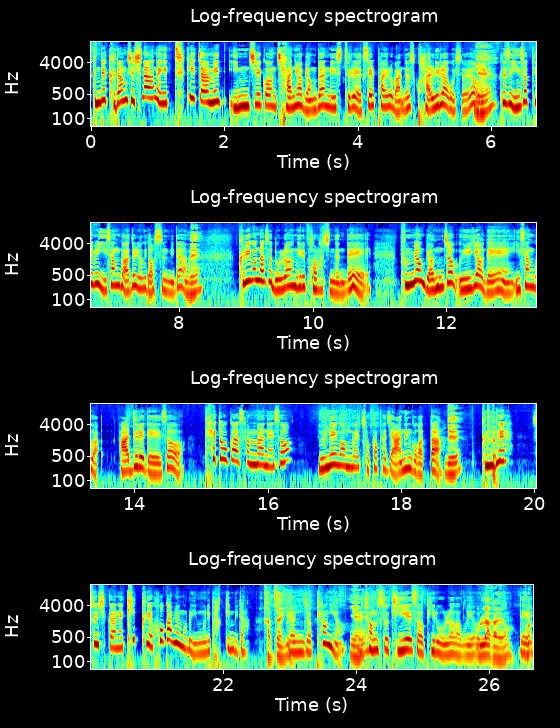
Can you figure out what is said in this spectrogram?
근데 그 당시 신한은행이 특이자 및 임직원 자녀 명단 리스트를 엑셀 파일로 만들어서 관리를 하고 있어요. 예. 그래서 인사팀이 이상구 아들 여기 넣습니다. 네. 그리고 나서 놀라운 일이 벌어지는데 분명 면접 의견에 이상구 아- 아들에 대해서 태도가 산만해서 은행 업무에 적합하지 않은 것 같다. 네. 근데 순식간에 키 큰 호감형으로 인물이 바뀝니다. 갑자기 면접형이요. 예. 그리고 점수도 D에서 B로 올라가고요. 올라가요. 네. 어,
